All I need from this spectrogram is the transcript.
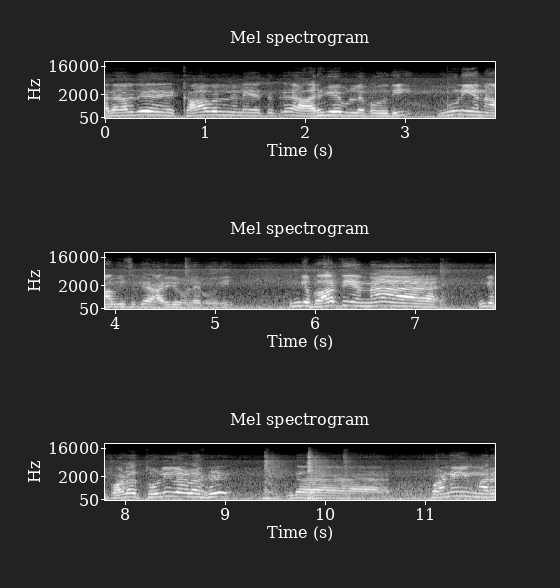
அதாவது காவல் நிலையத்துக்கு அருகே உள்ள பகுதி. யூனியன் ஆஃபீஸுக்கு அருகில் உள்ள பகுதி. இங்கே பார்த்தீங்கன்னா இங்கே பல தொழிலாளர்கள் இந்த பனை மர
